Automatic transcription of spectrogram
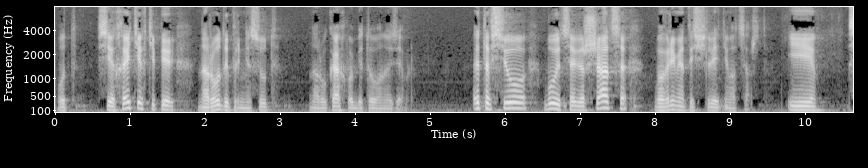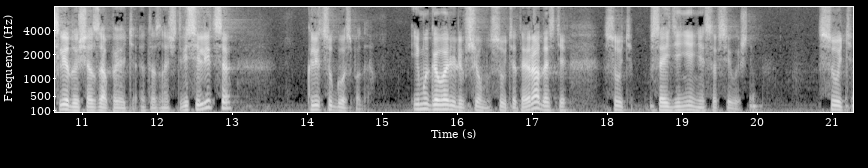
Вот всех этих теперь народы принесут на руках в обетованную землю. Это все будет совершаться во время тысячелетнего царства. И Следующая заповедь, это значит веселиться к лицу Господа. И мы говорили, в чем суть этой радости, суть соединения со Всевышним. Суть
